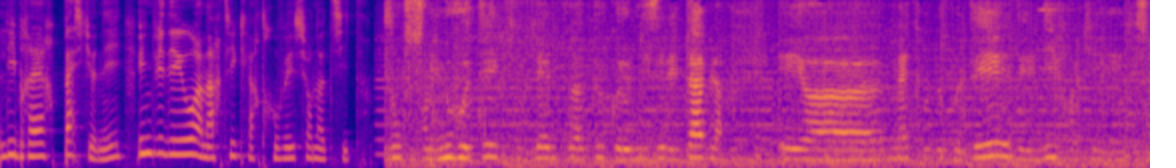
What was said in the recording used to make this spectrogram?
libraire passionnée. Une vidéo, un article à retrouver sur notre site. Disons ce sont les nouveautés qui viennent peu à peu coloniser les tables et euh, mettre de côté des livres qui, qui sont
